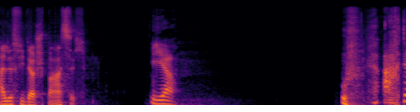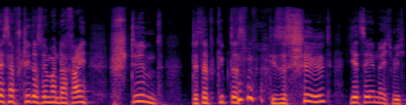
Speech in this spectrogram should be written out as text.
alles wieder spaßig. Ja. Uff. Ach, deshalb steht das, wenn man da rein. Stimmt. Deshalb gibt es dieses Schild, jetzt erinnere ich mich.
